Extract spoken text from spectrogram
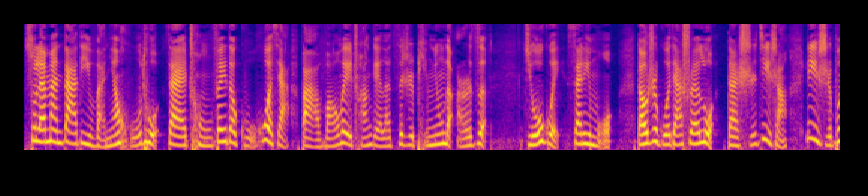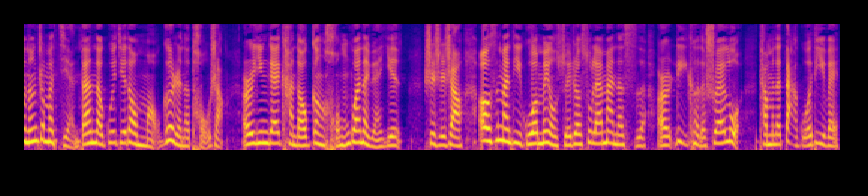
苏莱曼大帝晚年糊涂，在宠妃的蛊惑下，把王位传给了资质平庸的儿子酒鬼塞利姆，导致国家衰落。但实际上，历史不能这么简单的归结到某个人的头上，而应该看到更宏观的原因。事实上，奥斯曼帝国没有随着苏莱曼的死而立刻的衰落，他们的大国地位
